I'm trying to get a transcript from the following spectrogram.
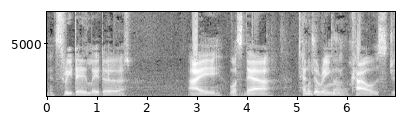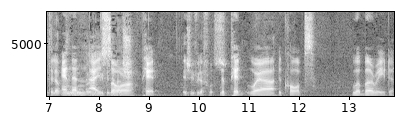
Yeah, Three days later, Réponse. I was there tendering cows, and then euh, I saw pit, et vu la fosse. the pit where the corpse were buried.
